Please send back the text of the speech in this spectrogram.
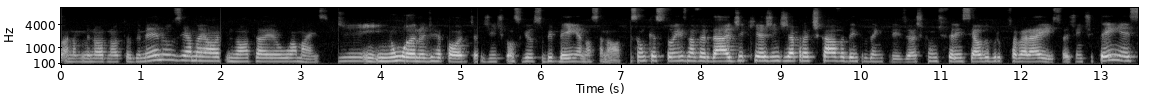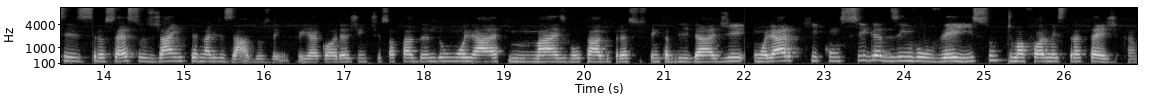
a menor nota é o de menos e a maior nota é o a mais. De, em um ano de repórter, a gente consegue conseguiu subir bem a nossa nota. São questões, na verdade, que a gente já praticava dentro da empresa. Eu acho que um diferencial do Grupo Sabará é isso. A gente tem esses processos já internalizados dentro e agora a gente só está dando um olhar mais voltado para a sustentabilidade, um olhar que consiga desenvolver isso de uma forma estratégica.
